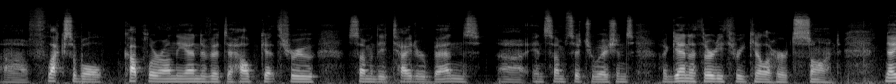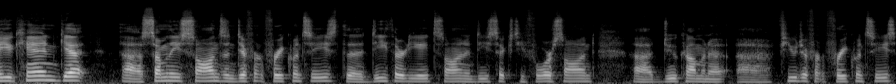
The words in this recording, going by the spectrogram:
uh, flexible coupler on the end of it to help get through some of the tighter bends uh, in some situations. Again, a 33 kilohertz sonde. Now you can get uh, some of these sondes in different frequencies. The D38 sonde and D64 sonde uh, do come in a, a, few different frequencies.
